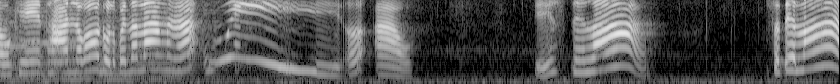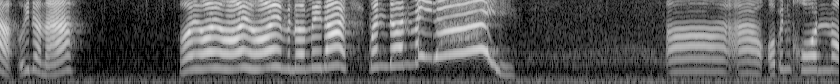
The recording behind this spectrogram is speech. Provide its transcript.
โอเคทันแล้วก็โดดลงไปด้านล่างนะฮะอุ้ยเอออ้าวเอสเตล่าสเตล่าเอ้ยเดี๋ยวนะเฮ้ยเฮ้ยเฮ้ยเฮ้ยมันเดินไม่ได้ มันเดินไม่ได้ อ่าอ้าวอ๋อเป็นคนเหร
